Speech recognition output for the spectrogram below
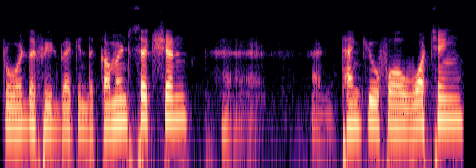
provide the feedback in the comment section. And thank you for watching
